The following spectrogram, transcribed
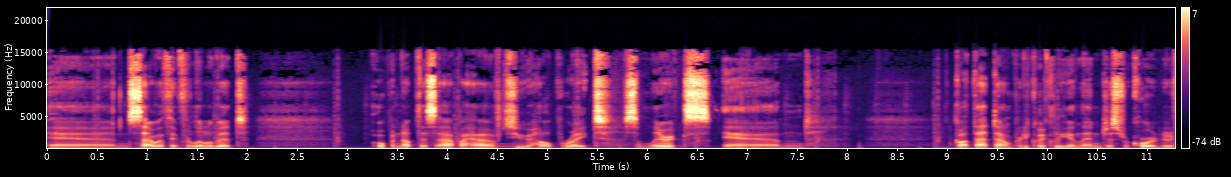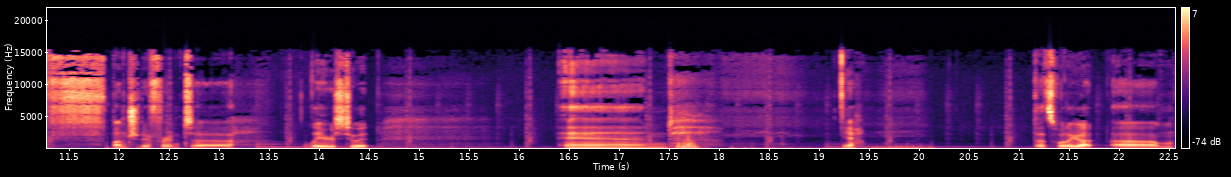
and sat with it for a little bit opened up this app I have to help write some lyrics and got that down pretty quickly and then just recorded a f- bunch of different uh, layers to it. And yeah, that's what I got. Um,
